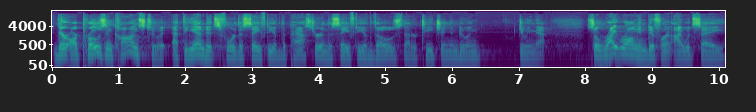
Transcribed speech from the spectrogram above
There are pros and cons to it. At the end it's for the safety of the pastor and the safety of those that are teaching and doing doing that. So right wrong indifferent i would say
